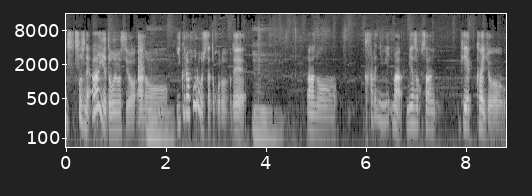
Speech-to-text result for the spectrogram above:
そうですね、安易だと思いますよ。あの、うんいくらフォローしたところで、うん。あの、仮に、まあ、宮迫さん、契約解除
